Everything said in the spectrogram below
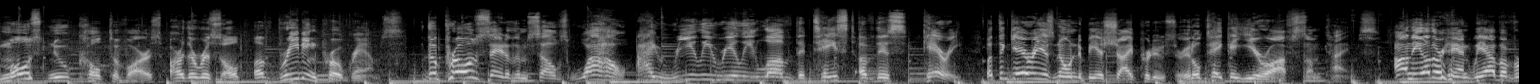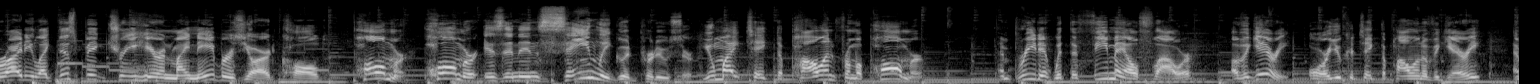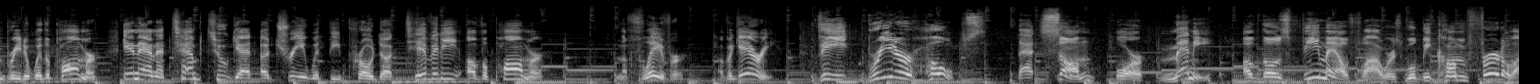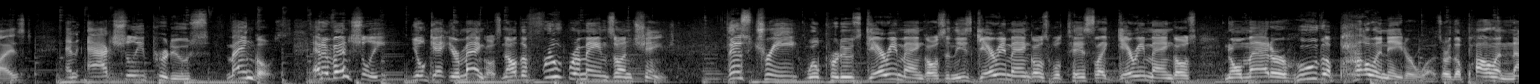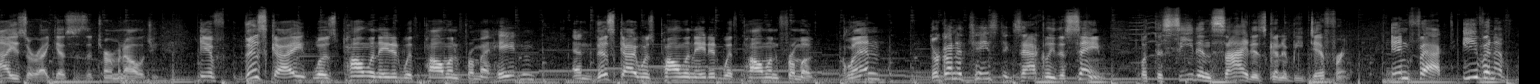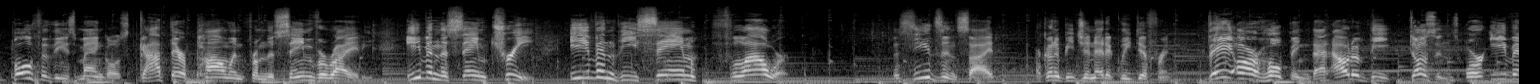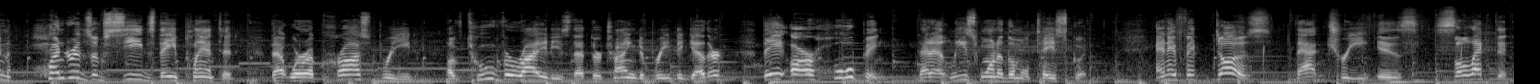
Most new cultivars are the result of breeding programs. The pros say to themselves, wow, I really, really love the taste of this Gary. But the Gary is known to be a shy producer. It'll take a year off sometimes. On the other hand, we have a variety like this big tree here in my neighbor's yard called Palmer. Palmer is an insanely good producer. You might take the pollen from a Palmer and breed it with the female flower of a Gary. Or you could take the pollen of a Gary and breed it with a Palmer in an attempt to get a tree with the productivity of a Palmer and the flavor of a Gary. The breeder hopes that some or many of those female flowers will become fertilized and actually produce mangoes. And eventually, you'll get your mangoes. Now, the fruit remains unchanged. This tree will produce Gary mangoes, and these Gary mangoes will taste like Gary mangoes no matter who the pollinator was, or the pollinizer, I guess is the terminology. If this guy was pollinated with pollen from a Haden, and this guy was pollinated with pollen from a Glenn, they're gonna taste exactly the same, but the seed inside is gonna be different. In fact, even if both of these mangoes got their pollen from the same variety, even the same tree, even the same flower, the seeds inside are going to be genetically different. They are hoping that out of the dozens or even hundreds of seeds they planted that were a crossbreed of two varieties that they're trying to breed together, they are hoping that at least one of them will taste good. And if it does, that tree is selected.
